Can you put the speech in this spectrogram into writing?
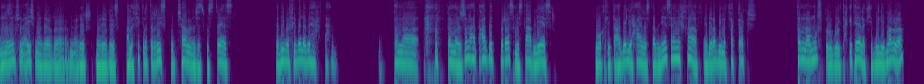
ما نجمش نعيش من غير من غير من غير risk. على فكرة ال risk وال challenges وال stress هذه ما في بالها بها حتى حد. ثم ثم الجمعة تعدت بالرسمي استعبل ياسر. وقت اللي تعدى لي حاجة استعبل ياسر إني خاف يعني ربي ما تفكركش. ثم مشكل قلت حكيتها لك في بالي مرة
